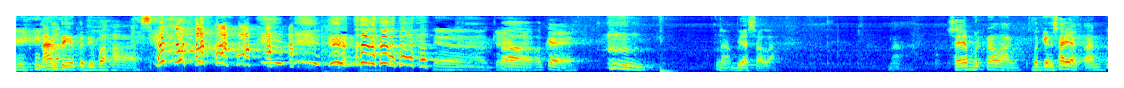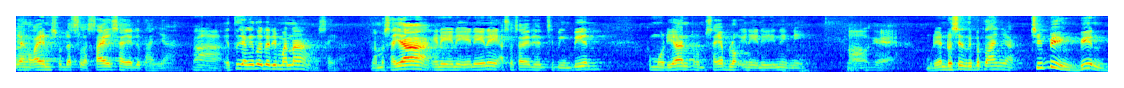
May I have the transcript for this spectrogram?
Nanti itu dibahas. Ya, Oke. Ah, Oke. nah, biasalah. Nah, saya berkenalan. Bagian saya kan, yang lain sudah selesai, saya ditanya. Ah. Itu yang itu dari mana? Saya. Nama saya ini ini ini ini, asal saya dari Cibimbin. Kemudian room saya blok ini ini ini ini. Oke. Kemudian dosen itu bertanya, Cibimbin.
